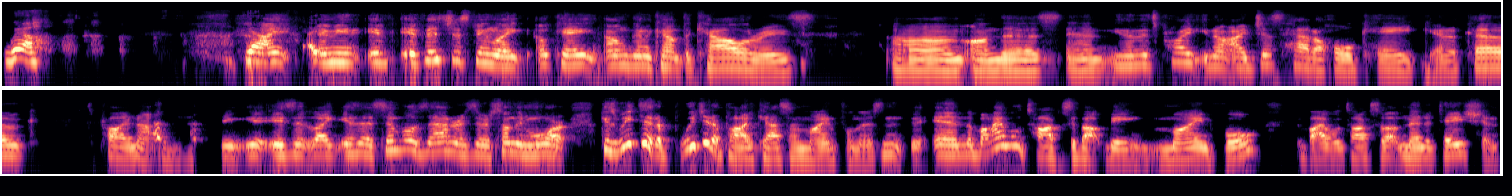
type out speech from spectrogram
Well yeah. I, I, mean if if it's just being like okay i'm gonna count the calories um on this and you know it's probably you know i just had a whole cake and a coke it's probably not is it like is it as simple as that or is there something more? Because we did a we did a podcast on mindfulness and, and the bible talks about being mindful. The bible talks about meditation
